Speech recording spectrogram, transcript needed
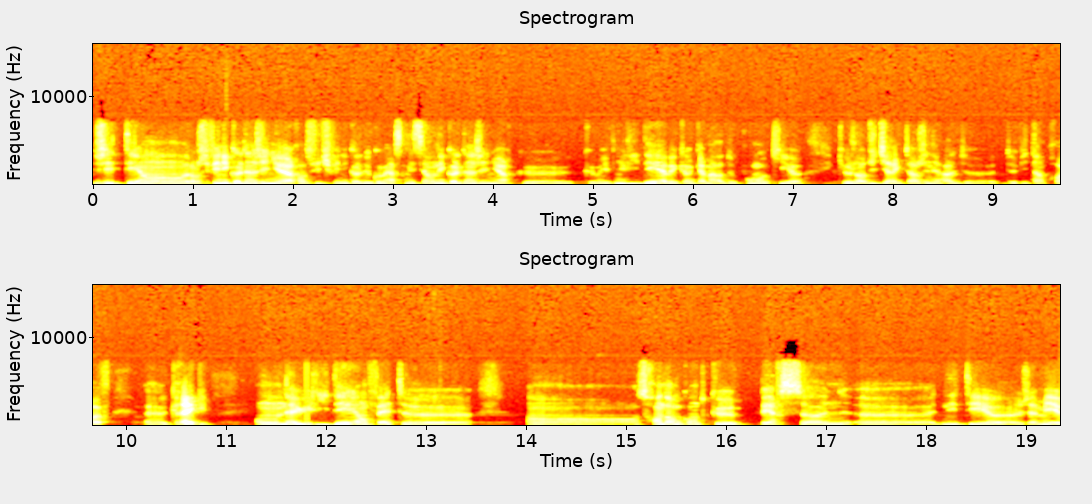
j'étais en, alors j'ai fait une école d'ingénieur, ensuite j'ai fait une école de commerce, mais c'est en école d'ingénieur que, que m'est venue l'idée avec un camarade de promo qui, euh, qui est aujourd'hui directeur général de, de Vite un prof, euh, Greg. On a eu l'idée en fait en se rendant compte que personne n'était jamais,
